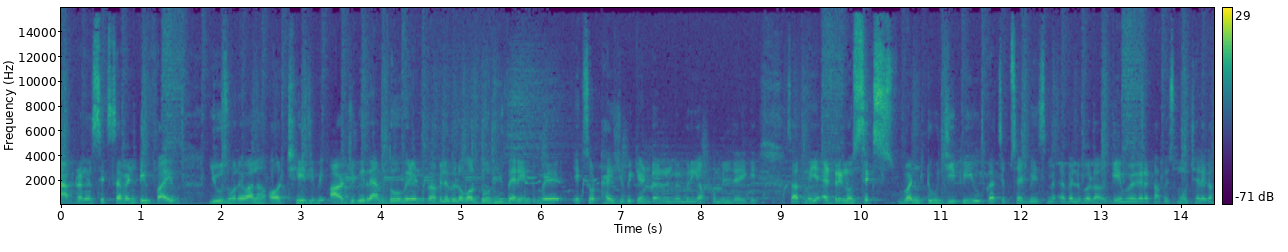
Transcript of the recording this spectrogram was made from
स्नैपड्रैगन 675 यूज़ होने वाला और छः जी बी आठ जी बी रैम दो वेरिएंट में अवेलेबल होगा और दोनों ही वेरिएंट में एक सौ अट्ठाईस जी बी की इंटरनल मेमोरी आपको मिल जाएगी। साथ में ये Adreno six one two G P U का चिपसेट भी इसमें अवेलेबल है। गेम वगैरह काफ़ी स्मूथ चलेगा।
